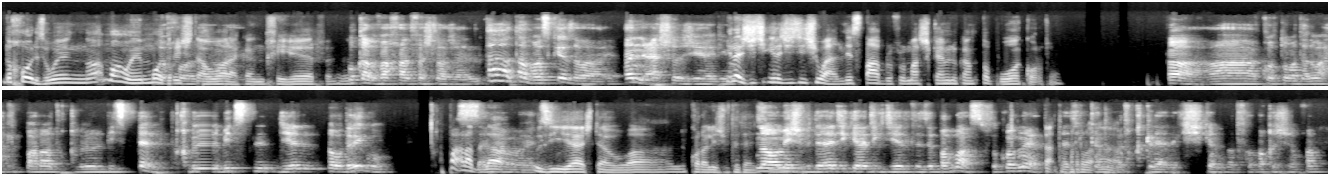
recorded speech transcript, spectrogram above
دخول زوين. المهم مودريتش حتى هو راه. كان مخير ف... وكارفاخال فاش رجع. تا تا فاسكيز راه أنعش الجهة إلا جيتي إلا جيتي شي واحد اللي stable في الماتش كامل وكان top هو كورتو آه آه كورتوا دار واحد ال parade قبل البيت الثالث قبل البيت ديال رودريغو. parade على. وزياش حتى هو الكره اللي جبتها تاع نو مش بدا هذيك هذيك ديال بالراس في الكورنير هذيك كانت آه. تقتل هذاك الشيء كان تفرق الجوقه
